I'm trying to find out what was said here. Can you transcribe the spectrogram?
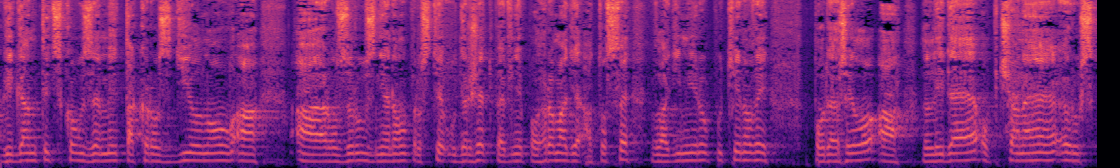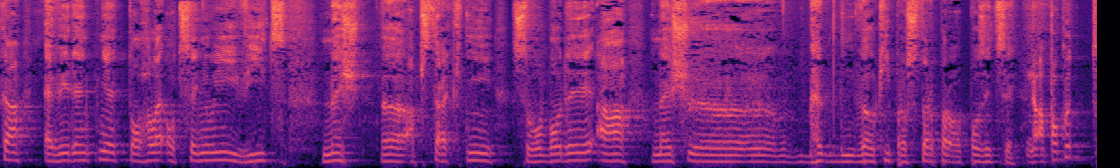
gigantickou zemi tak rozdílnou a, a rozrůzněnou prostě udržet pevně pohromadě. A to se Vladimíru Putinovi podařilo a lidé, občané Ruska evidentně tohle oceňují víc než e, abstraktní svobody a než e, velký prostor pro opozici. No a pokud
